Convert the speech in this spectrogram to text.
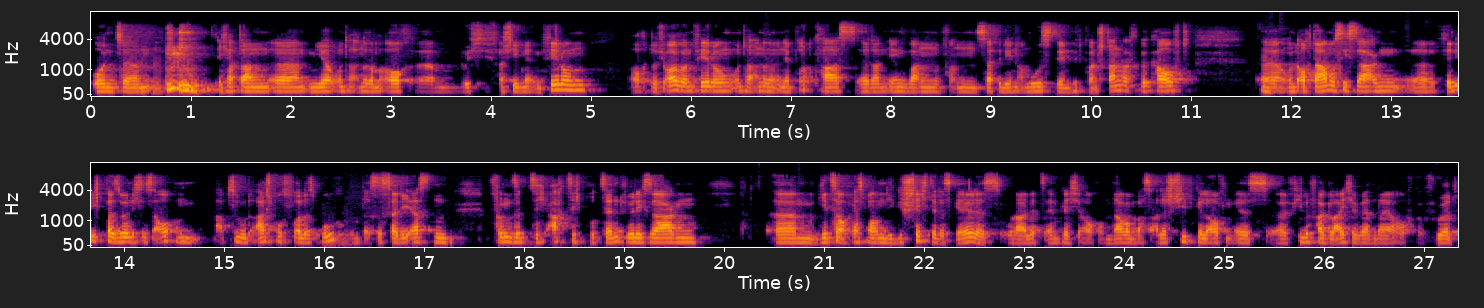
Und ähm, mhm. ich habe dann äh, mir unter anderem auch ähm, durch verschiedene Empfehlungen auch durch eure Empfehlungen, unter anderem in dem Podcast, äh, dann irgendwann von Safedin Amus den Bitcoin Standard gekauft. Äh, und auch da muss ich sagen, äh, finde ich persönlich ist auch ein absolut anspruchsvolles Buch. Und das ist ja die ersten 75, 80 Prozent, würde ich sagen, ähm, geht es ja auch erstmal um die Geschichte des Geldes oder letztendlich auch um darum, was alles schiefgelaufen ist. Äh, viele Vergleiche werden da ja aufgeführt,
